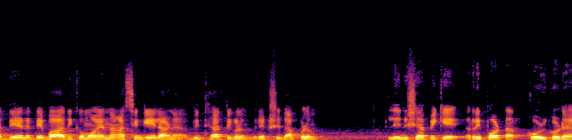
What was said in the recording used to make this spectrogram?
അധ്യയനത്തെ ബാധിക്കുമോ എന്ന ആശങ്കയിലാണ് വിദ്യാർത്ഥികളും രക്ഷിതാക്കളും. Lenisha P K reporter Kozhikode.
